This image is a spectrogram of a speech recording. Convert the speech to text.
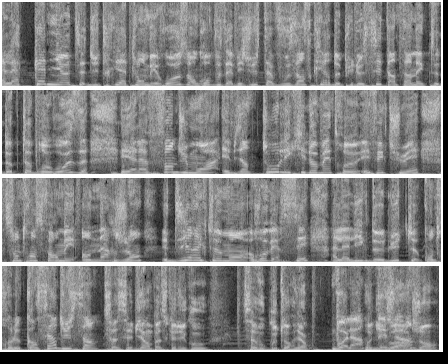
à la cagnotte du triathlon des roses. En gros, vous avez juste à vous inscrire depuis le site internet d'Octobre Rose. Et à la fin du mois, eh bien, tous les kilomètres euh, effectués sont transformés en argent directement reversé à la Ligue de lutte contre le cancer du sein. Ça c'est bien parce que du coup, ça vous coûte rien Voilà, au niveau déjà. argent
